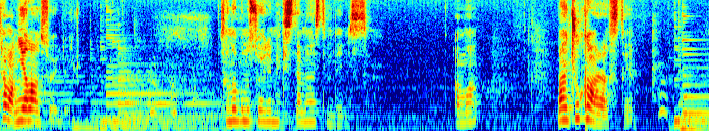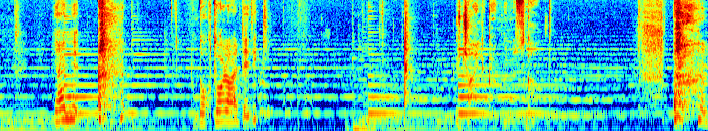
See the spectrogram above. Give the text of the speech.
Tamam yalan söylüyorum. Sana bunu söylemek istemezdim Deniz. Ama ben çok ağır hastayım. Yani doktorlar dedi ki üç aylık ömrünüz kaldı.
